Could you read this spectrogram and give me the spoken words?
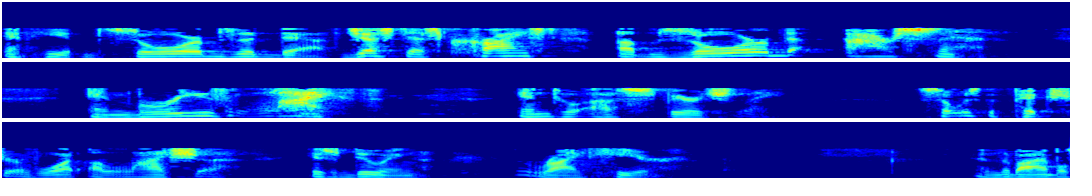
and he absorbs the death, just as Christ absorbed our sin and breathed life into us spiritually. So is the picture of what Elisha is doing right here. And the Bible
